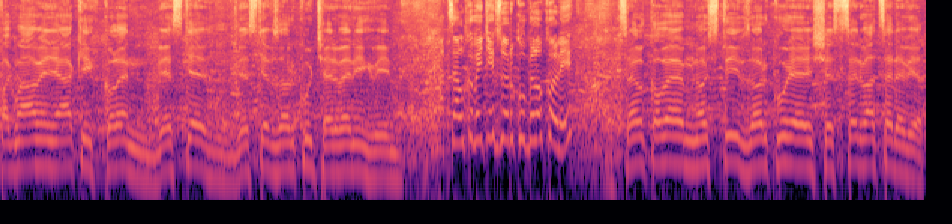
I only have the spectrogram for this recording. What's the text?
pak máme nějakých kolem 200, 200 vzorků červených vín. A celkově těch vzorků bylo kolik? Celkové množství vzorků je 629.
